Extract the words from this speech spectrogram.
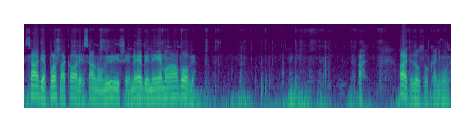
Sad je pošla kare sa mnom i više ne bi nema Boga. Ah, ajte dole to kanjuna.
